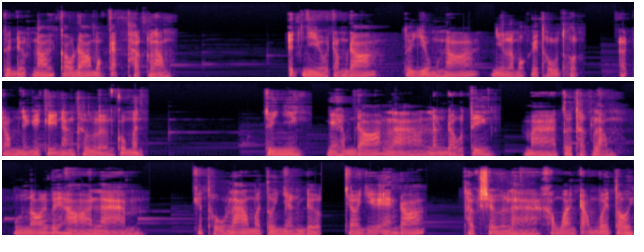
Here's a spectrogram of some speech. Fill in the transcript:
tôi được nói câu đó một cách thật lòng. Ít nhiều trong đó, tôi dùng nó như là một cái thủ thuật ở trong những cái kỹ năng thương lượng của mình. Tuy nhiên, ngày hôm đó là lần đầu tiên mà tôi thật lòng muốn nói với họ là cái thù lao mà tôi nhận được cho dự án đó thật sự là không quan trọng với tôi.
